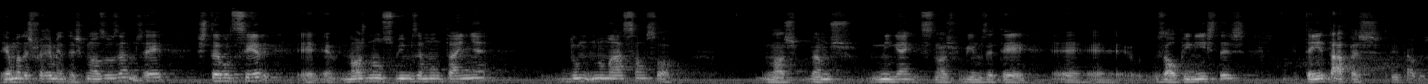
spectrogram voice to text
É uma das ferramentas que nós usamos, é estabelecer. É, é, nós não subimos a montanha numa ação só. Nós vamos, ninguém, se nós vimos até é, os alpinistas, tem etapas. Tem etapas?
